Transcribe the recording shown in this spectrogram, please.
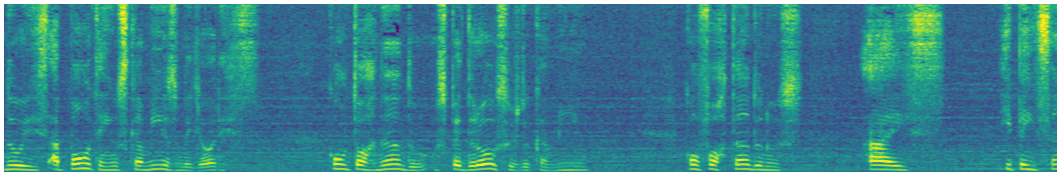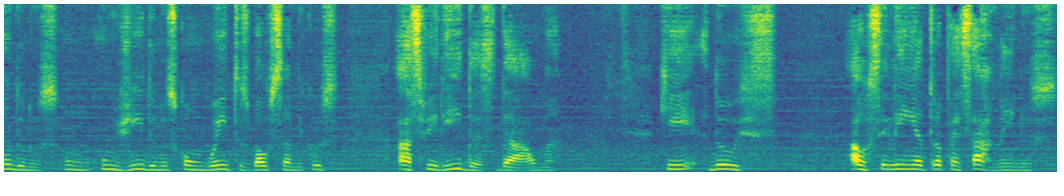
nos apontem os caminhos melhores, contornando os pedrouços do caminho, confortando-nos as e pensando-nos, ungindo-nos com ungüentos balsâmicos as feridas da alma, que nos auxiliem a tropeçar menos,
